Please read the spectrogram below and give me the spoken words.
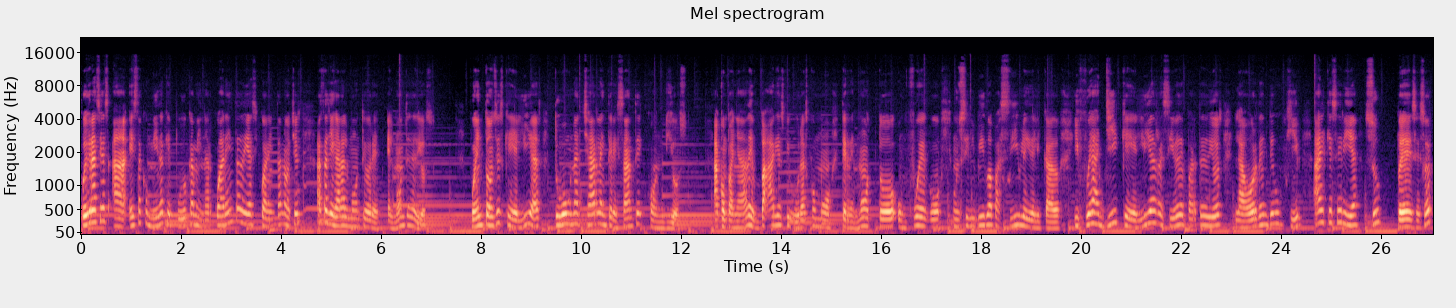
Fue gracias a esta comida que pudo caminar 40 días y 40 noches hasta llegar al monte Oreb, el monte de Dios. Fue entonces que Elías tuvo una charla interesante con Dios acompañada de varias figuras como terremoto, un fuego, un silbido apacible y delicado. Y fue allí que Elías recibe de parte de Dios la orden de ungir al que sería su predecesor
